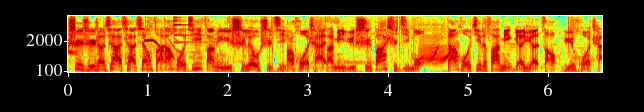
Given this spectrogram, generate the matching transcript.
事实上恰恰相反，打火机发明于16世纪，而火柴发明于18世纪末。打火机的发明远远早于火柴。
